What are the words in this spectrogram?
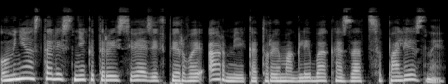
«У меня остались некоторые связи в первой армии, которые могли бы оказаться полезны.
